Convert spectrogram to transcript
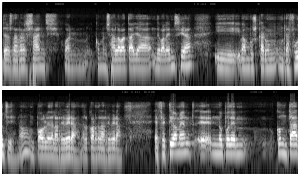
dels darrers anys, quan començava la batalla de València i, i van buscar un, un refugi, no? un poble de la Ribera, del cor de la Ribera. Efectivament, eh, no podem contar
